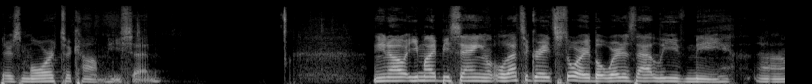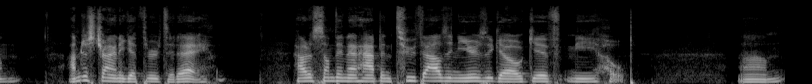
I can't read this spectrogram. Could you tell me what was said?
There's more to come, he said. You know, you might be saying, well, that's a great story, but where does that leave me? Um, I'm just trying to get through today. How does something that happened 2,000 years ago give me hope? Um,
